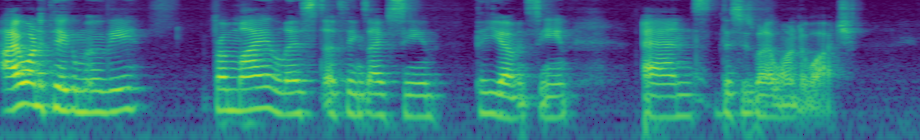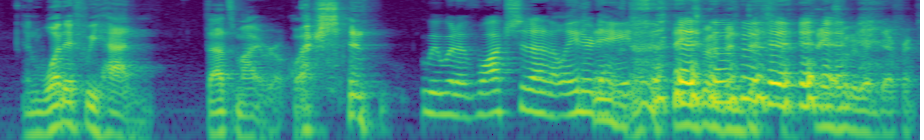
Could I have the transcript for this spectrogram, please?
I want to pick a movie from my list of things I've seen that you haven't seen, and this is what I wanted to watch. And what if we hadn't? That's my real question. We would have watched it at a later date. Things would have been different. Things would have been different.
